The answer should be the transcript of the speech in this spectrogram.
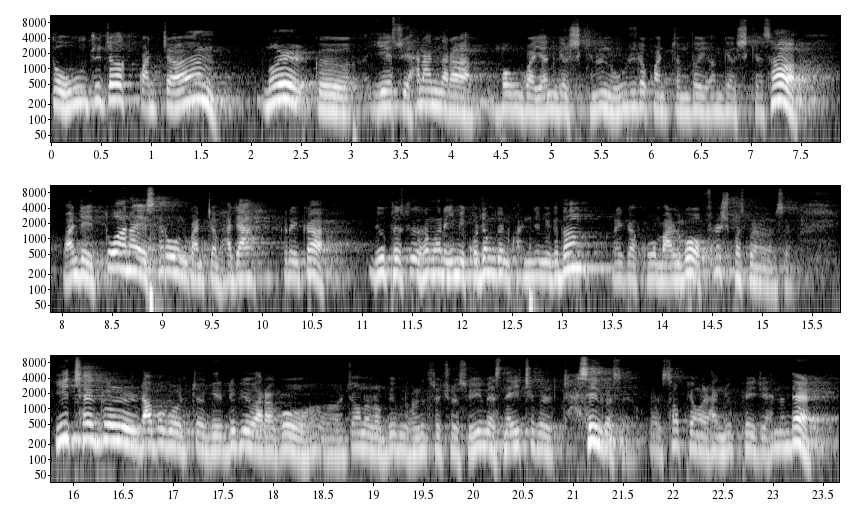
또 우주적 관점을 그 예수의 하나님 나라 복음과 연결시키는 우주적 관점도 연결시켜서 완전히 또 하나의 새로운 관점 하자. 그러니까 new perspective만은 이미 고정된 관점이거든. 그러니까 그거 말고 fresh perspective를 했어요. 이 책을 나보고 저기 리뷰하라고 어, Journal of Biblical Literature에서 위임해서 내 이 책을 자세히 읽었어요. 서평을 한 6페이지 했는데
